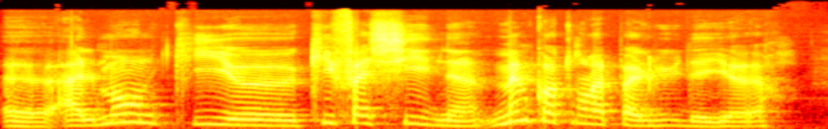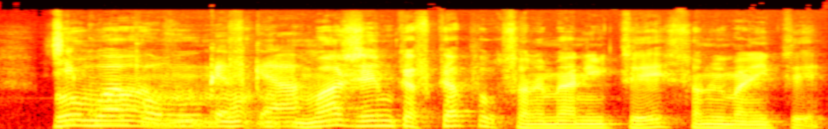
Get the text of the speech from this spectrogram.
allemande qui, qui fascine, même quand on l'a pas lu d'ailleurs. C'est Bon, quoi moi- pour vous, moi- Kafka? Moi, j'aime Kafka pour son humanité, son humanité.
